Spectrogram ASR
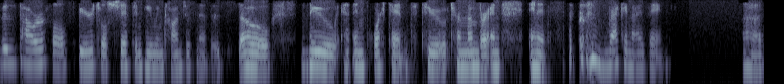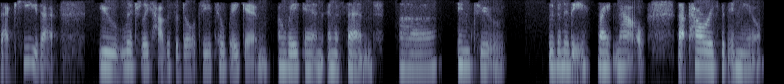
this powerful spiritual shift in human consciousness is so new and important to to remember and and it's recognizing uh, that key that you literally have this ability to awaken, awaken and ascend uh, into divinity right now. That power is within you.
